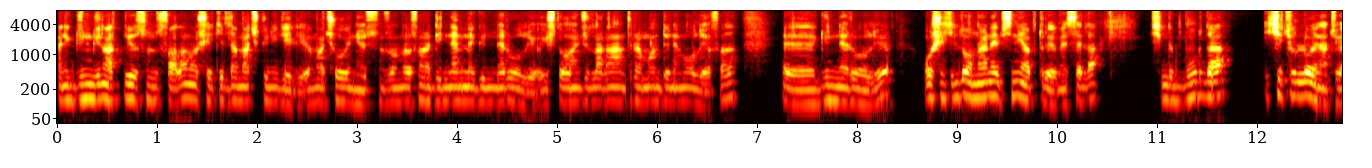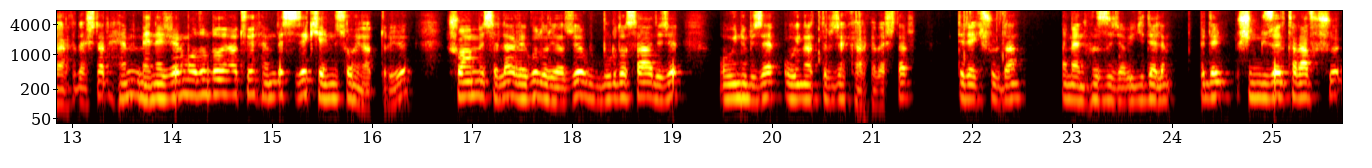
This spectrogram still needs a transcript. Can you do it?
hani gün gün atlıyorsunuz falan o şekilde maç günü geliyor. Maçı oynuyorsunuz. Ondan sonra dinlenme günleri oluyor. İşte oyuncuların antrenman dönemi oluyor falan. E, günleri oluyor. O şekilde onların hepsini yaptırıyor. Mesela şimdi burada iki türlü oynatıyor arkadaşlar. Hem menajer modunda oynatıyor hem de size kendisi oynattırıyor. Şu an mesela regular yazıyor. Burada sadece oyunu bize oynattıracak arkadaşlar. Direkt şuradan hemen hızlıca bir gidelim. Bir de işin güzel tarafı şu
